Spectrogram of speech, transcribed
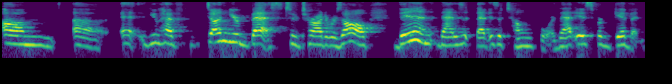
um, uh, you have done your best to try to resolve, then that is that is atoned for. That is forgiven.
